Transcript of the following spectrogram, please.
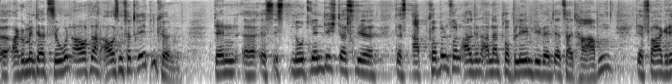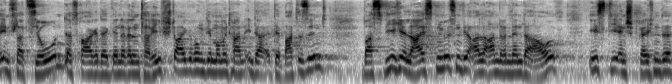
Argumentation auch nach außen vertreten können. Denn äh, es ist notwendig, dass wir das abkoppeln von all den anderen Problemen, die wir derzeit haben, der Frage der Inflation, der Frage der generellen Tarifsteigerungen, die momentan in der Debatte sind. Was wir hier leisten müssen, wie alle anderen Länder auch, ist die entsprechende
